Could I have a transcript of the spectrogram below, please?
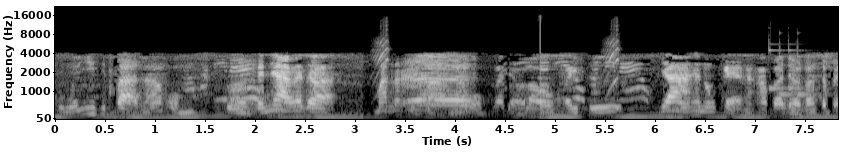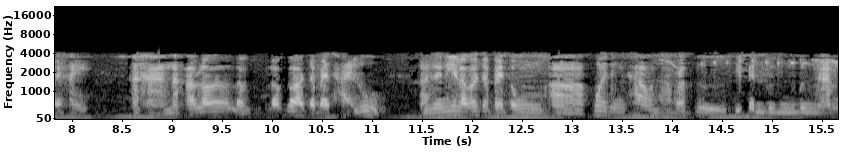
ถุงละยี่สิบบาทนะครับ ผมส่วนเป็นหญ้าก็จะมัดละสิบบาทนะครับผมก็เดี๋ยวเราไปซื้อหญ้าให้น้องแกะนะครับ ก็เดี๋ยวเราจะไปให้อาหารนะครับ แล้วเราแล้วก็จะไปถ่ายรูปหลังจากนี้เราก็จะไปตรงอ่าห้วยถึงเท่านะครับ ก็คือที่เป็นบึงบึงน้ำ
